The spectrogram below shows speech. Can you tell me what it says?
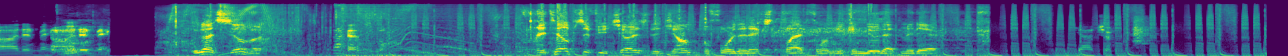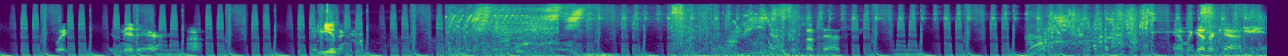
Oh, I didn't make uh, it. I didn't make We got silver. Okay, that's cool. It helps if you charge the jump before the next platform. You can do that midair. Gotcha. Wait, midair? Huh. Yep. Yeah, that's not bad. And we got our cash.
